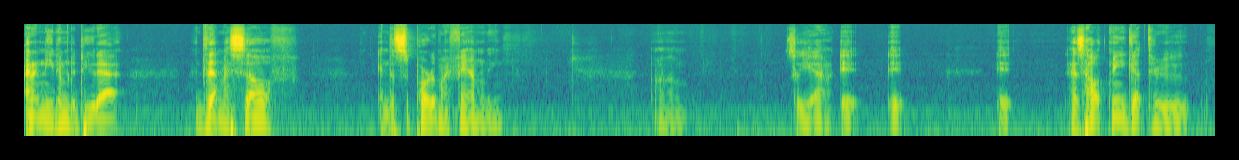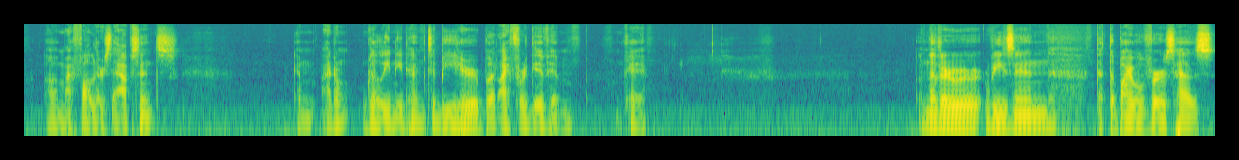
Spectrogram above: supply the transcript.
I didn't need him to do that. I did that myself in the support of my family. Um, so yeah, it it it has helped me get through uh, my father's absence, and I don't really need him to be here, but I forgive him. Okay. Another reason that the Bible verse has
